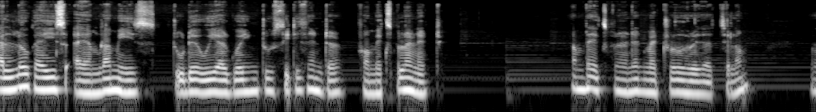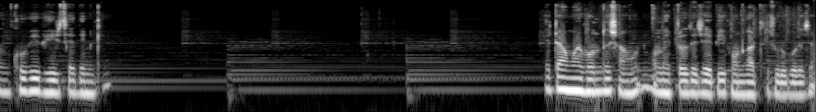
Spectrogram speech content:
Hello guys, I am Ramesh. Today we are going to city center from Esplanade. আমরা এক্সপ্লানেট মেট্রো ধরে যাচ্ছিলাম। খুবই ভিড় সেদিনকে। এটা আমার বন্ধু শাহুন। ও মেট্রোতে চেপি ফোন কাটতে শুরু করেছে।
